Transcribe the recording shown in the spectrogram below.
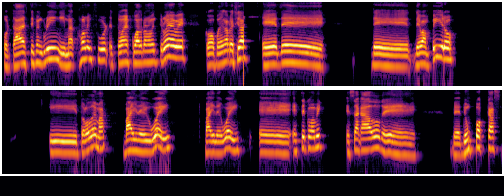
Portada de Stephen Green y Matt Hollingsworth. Esto es 4.99. Como pueden apreciar, es de, de, de vampiro y todo lo demás. By the way, by the way, eh, este cómic es sacado de, de, un podcast,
